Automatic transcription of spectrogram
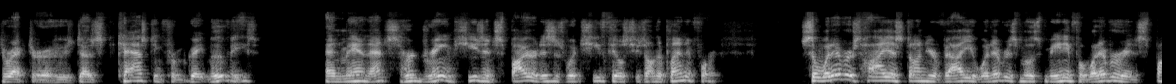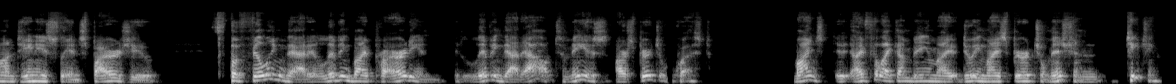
director who does casting for great movies. And man, that's her dream. She's inspired. This is what she feels she's on the planet for. So whatever's highest on your value, whatever is most meaningful, whatever is spontaneously inspires you, fulfilling that and living by priority and living that out to me is our spiritual quest. Mine's I feel like I'm being my doing my spiritual mission teaching.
